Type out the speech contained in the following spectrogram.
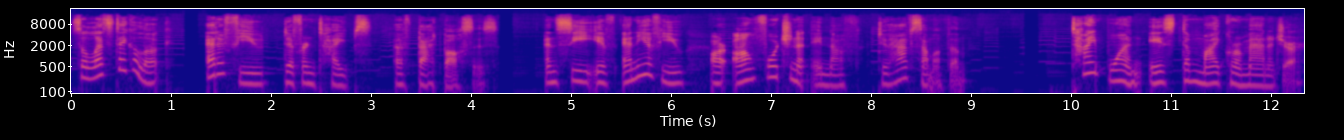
So, let's take a look at a few different types of bad bosses and see if any of you are unfortunate enough to have some of them. Type 1 is the micromanager.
